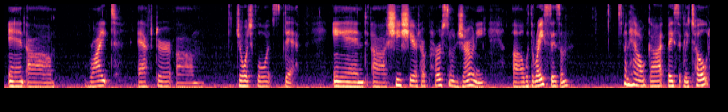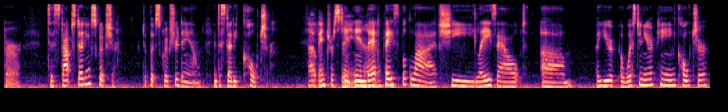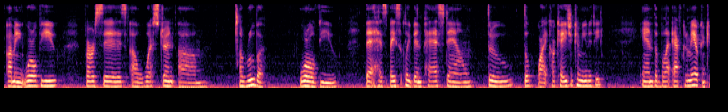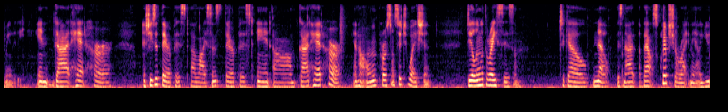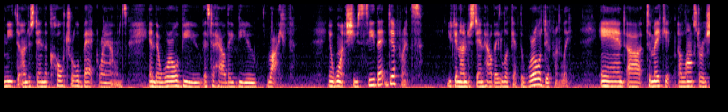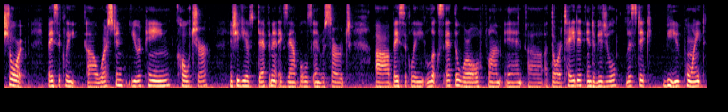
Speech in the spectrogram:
and um, right after um, George Floyd's death, and uh, she shared her personal journey uh, with racism and how God basically told her to stop studying scripture, to put scripture down, and to study culture. Oh, interesting. And in Oh, that okay. Facebook Live, she lays out um, a, Europe, a Western European culture, I mean, worldview versus a Western um, Aruba worldview that has basically been passed down through the white Caucasian community and the black African American community. And God had her, and she's a therapist, a licensed therapist, and um, God had her in her own personal situation dealing with racism to go, no, it's not about scripture right now. You need to understand the cultural backgrounds and their worldview as to how they view life. And once you see that difference, you can understand how they look at the world differently. And uh, to make it a long story short, basically, uh, Western European culture, and she gives definite examples and research, uh, basically looks at the world from an uh, authoritative, individualistic viewpoint,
